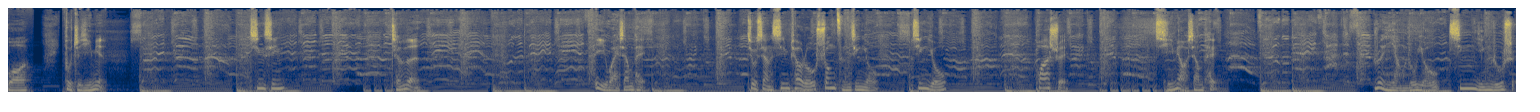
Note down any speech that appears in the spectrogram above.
我不止一面。清新沉稳，意外相配，就像新飘柔双层精油，精油花水奇妙相配，润养如油，轻盈如水，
